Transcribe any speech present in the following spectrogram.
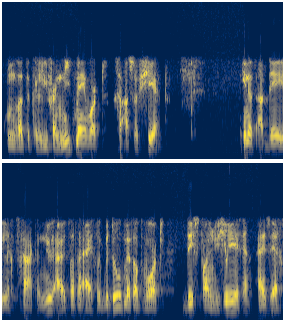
omdat ik er liever niet mee word geassocieerd. In het AD legt Schaken nu uit wat hij eigenlijk bedoelt met dat woord distancieren. Hij zegt,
